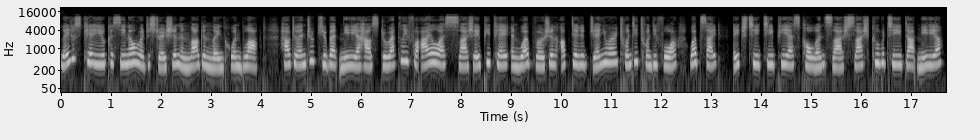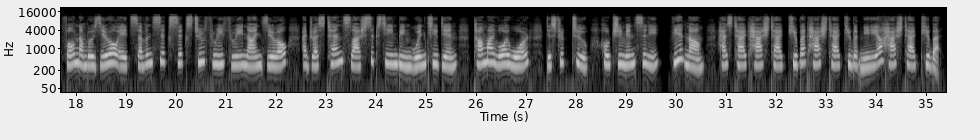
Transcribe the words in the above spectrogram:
Latest KU Casino registration and login link when blocked. How to enter Kubet Media House directly for iOS slash APK and web version updated January 2024. Website https colon slash slash media phone number 0876623390 address 10 slash 16 Binh Nguyen Thi Dinh Thanh My Loi Ward District 2 Ho Chi Minh City Vietnam, hashtag hashtag Kubet hashtag Kubet Media. Hashtag Kubet.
